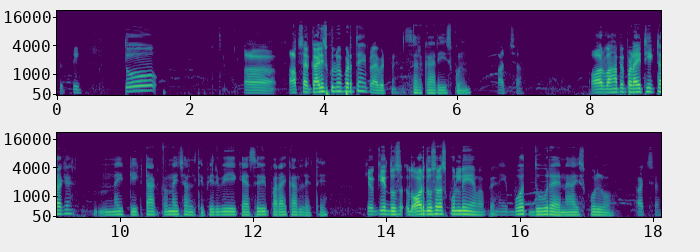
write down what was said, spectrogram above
छुट्टी। तो आ, आप सरकारी स्कूल में पढ़ते हैं प्राइवेट में? सरकारी स्कूल में। अच्छा। और वहाँ पे पढ़ाई ठीक ठाक है? नहीं ठीक ठाक तो नहीं चलती फिर भी कैसे भी पढ़ाई कर लेते हैं। क्योंकि दूस, और दूसरा स्कूल नहीं है वहाँ पे? नहीं बहुत दूर है ना स्कूल वो। अच्छा।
